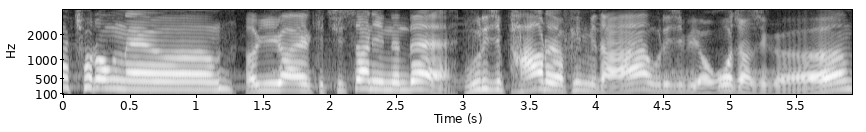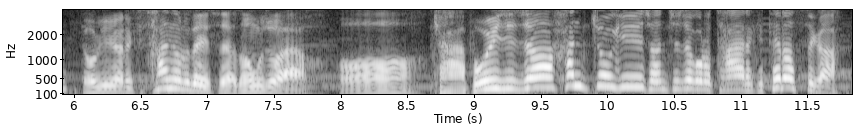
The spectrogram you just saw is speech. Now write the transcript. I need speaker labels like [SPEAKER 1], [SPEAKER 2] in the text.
[SPEAKER 1] 아 초록내음. 여기가 이렇게 뒷산이 있는데 우리 집 바로 옆입니다. 우리 집이 요거죠 지금. 여기가 이렇게 산으로 돼 있어요. 너무 좋아요. 어. 자 보이시죠? 한쪽이 전체적으로 다 이렇게 테라스가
